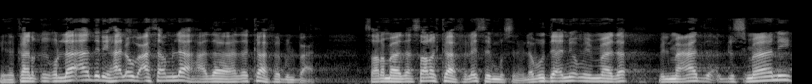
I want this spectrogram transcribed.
إذا كان يقول لا أدري هل أبعث أم لا هذا هذا كافر بالبعث. صار ماذا؟ صار كافر ليس المسلم لابد أن يؤمن بماذا؟ بالمعاد الجسماني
